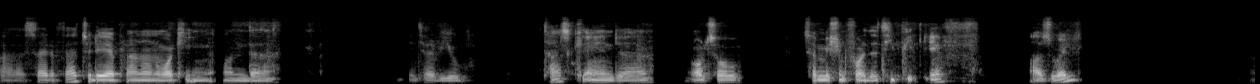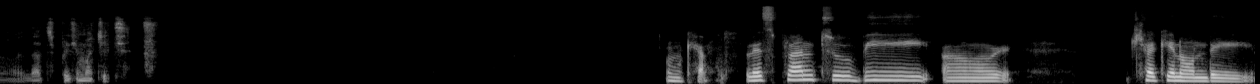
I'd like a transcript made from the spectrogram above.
Uh, aside of that, today I plan on working on the interview task and uh, also submission for the TPF as well. That's pretty much it. Okay. Let's plan to be uh, checking on the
